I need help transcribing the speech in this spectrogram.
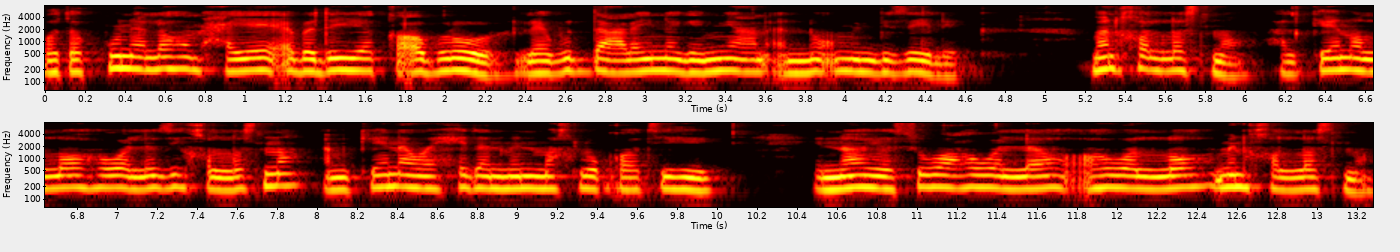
وتكون لهم حياة أبدية كأبرار لابد علينا جميعا أن نؤمن بذلك. من خلصنا؟ هل كان الله هو الذي خلصنا أم كان واحدا من مخلوقاته؟ إنه يسوع هو الله هو الله من خلصنا.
